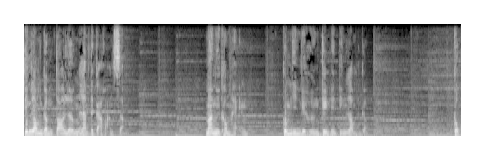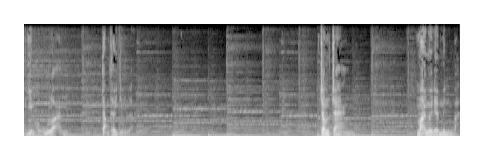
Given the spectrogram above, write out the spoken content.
Tiếng lòng gầm to lớn làm tất cả hoảng sợ. Mọi người không hẹn, cùng nhìn về hướng truyền đến tiếng lòng gầm cục diện hỗn loạn tạm thời dừng lại. Trong tràng, mọi người đều minh bạch.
